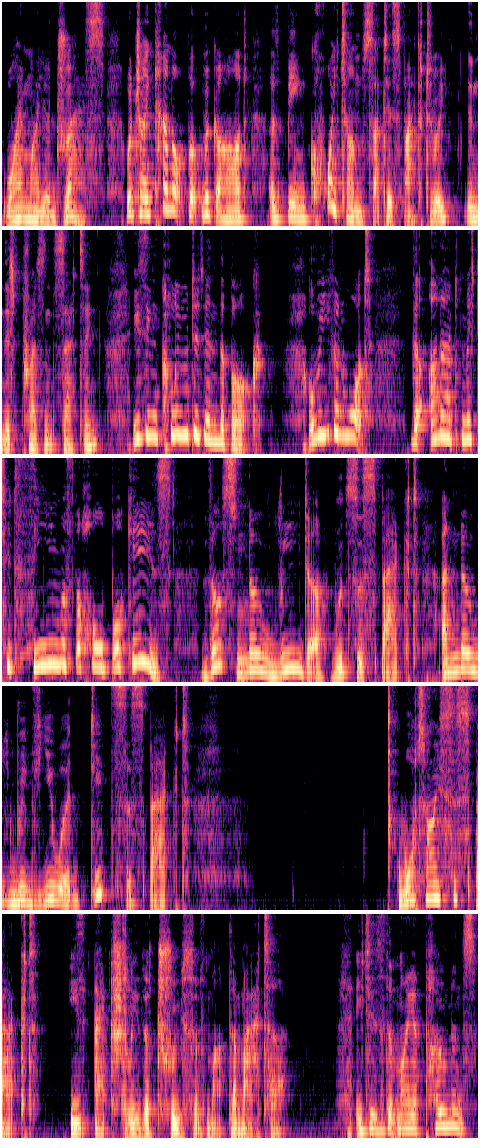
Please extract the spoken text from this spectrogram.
why my address, which I cannot but regard as being quite unsatisfactory in this present setting, is included in the book, or even what the unadmitted theme of the whole book is. Thus, no reader would suspect, and no reviewer did suspect, what I suspect is actually the truth of the matter. It is that my opponents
